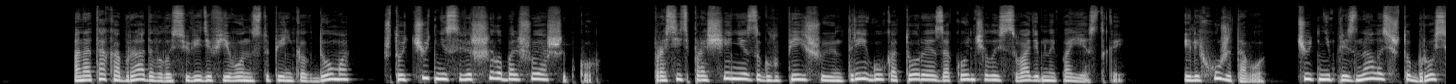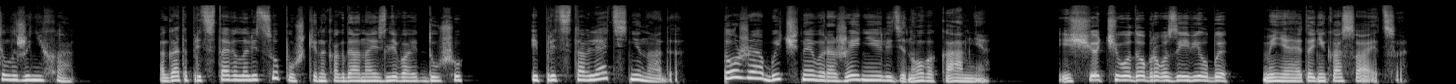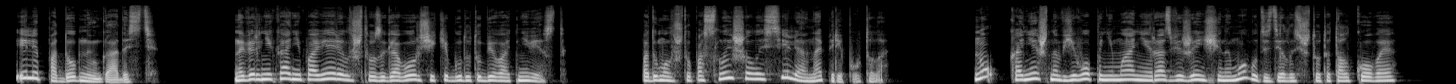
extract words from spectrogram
Она так обрадовалась, увидев его на ступеньках дома, что чуть не совершила большую ошибку — просить прощения за глупейшую интригу, которая закончилась свадебной поездкой. Или, хуже того, чуть не призналась, что бросила жениха. Агата представила лицо Пушкина, когда она изливает душу, и представлять не надо. Тоже обычное выражение ледяного камня. Еще чего доброго заявил бы «меня это не касается» или подобную гадость. Наверняка не поверил, что заговорщики будут убивать невест. Подумал, что послышалось или она перепутала. Ну, конечно, в его понимании разве женщины могут сделать что-то толковое?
